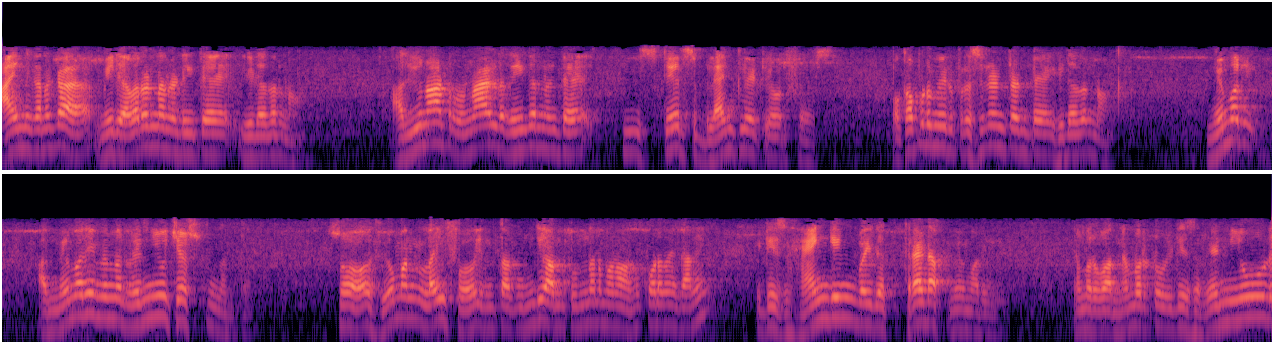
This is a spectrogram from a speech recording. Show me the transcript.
ఆయన్ని కనుక మీరు ఎవరన్నా అడిగితే ఈ ఆర్ అది యు నాట్ రొనాల్డ్ రీగన్ అంటే ఈ స్టేట్స్ బ్లాంక్లెట్ యువర్ ఫేస్ ఒకప్పుడు మీరు ప్రెసిడెంట్ అంటే హీ మెమరీ ఆ మెమరీ మిమ్మల్ని రెన్యూ చేస్తుందంటే. సో హ్యూమన్ లైఫ్ ఇంత ఉంది అంత ఉందని మనం అనుకోవడమే కానీ it is hanging by the thread of memory number one number two it is renewed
